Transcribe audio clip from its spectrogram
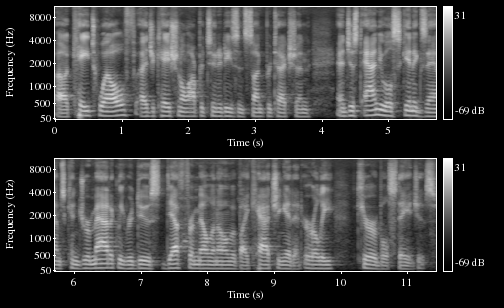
uh, K 12 educational opportunities in sun protection, and just annual skin exams can dramatically reduce death from melanoma by catching it at early curable stages.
